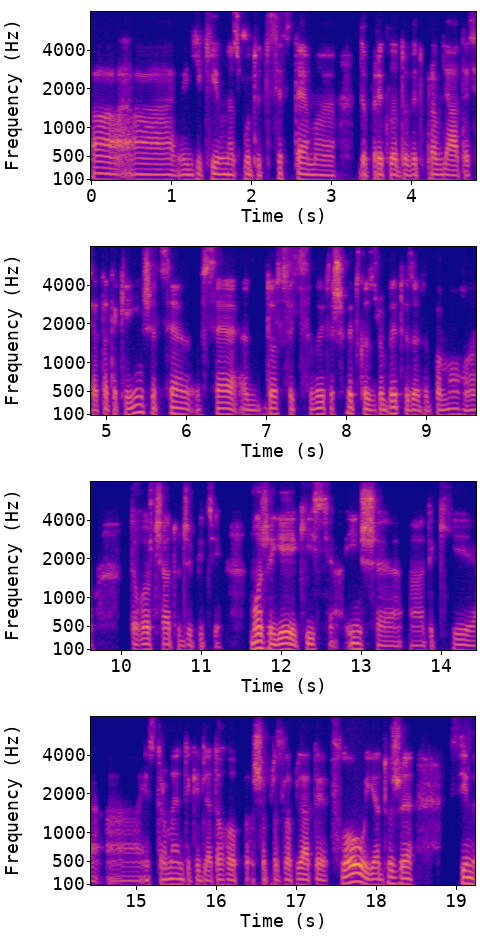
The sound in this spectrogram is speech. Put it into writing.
а, а, які у нас будуть системою, до прикладу, відправлятися, та таке інше, це все досить швид- швидко зробити за допомогою того ж чату GPT. Може, є якісь інші а, такі а, інструментики для того, щоб розробляти flow. Я дуже всім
